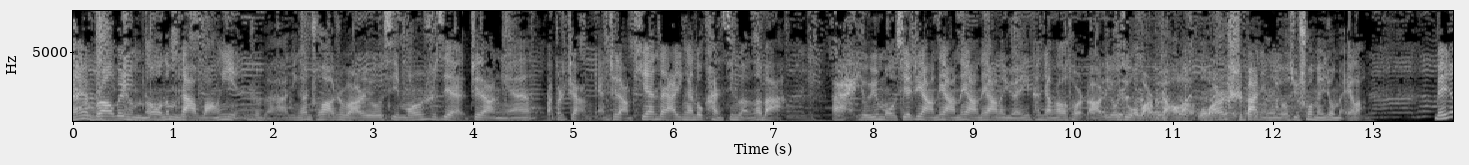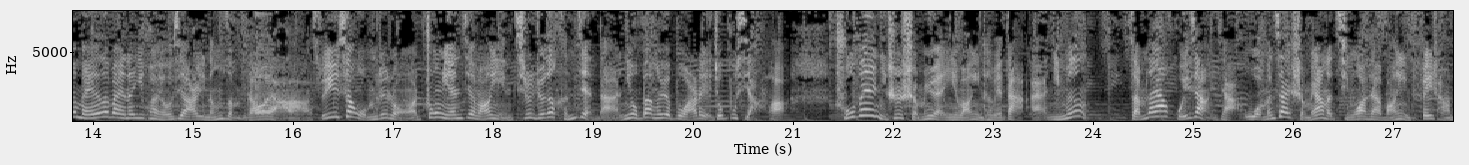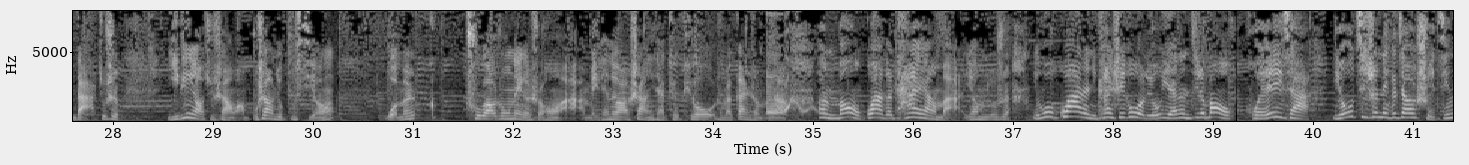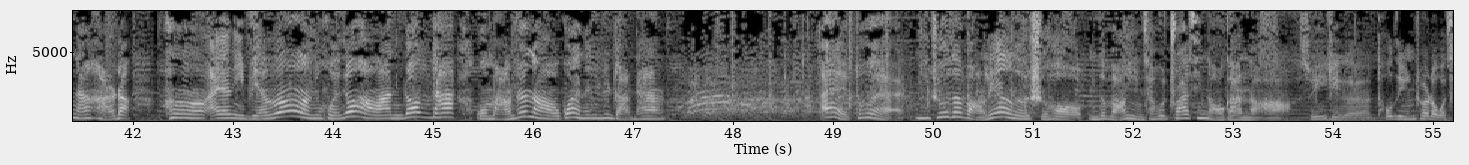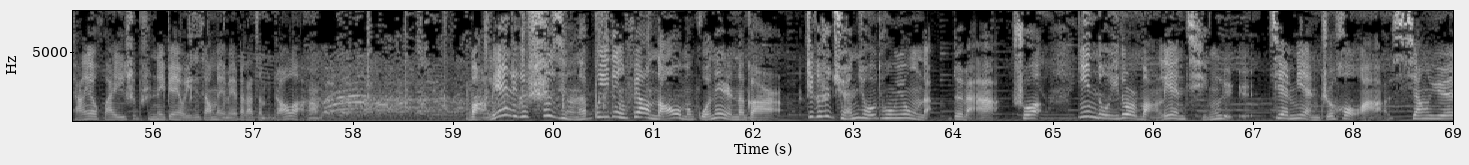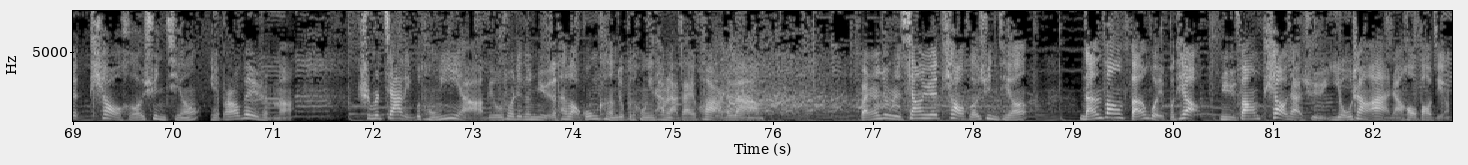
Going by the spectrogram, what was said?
咱也不知道为什么能有那么大网瘾，是吧？你看楚老师玩的游戏《魔兽世界》，这两年啊，不是这两年，这两天大家应该都看新闻了吧？哎，由于某些这样那样那样那样的原因，他讲高腿了，这游戏我玩不着了。我玩了十八年的游戏，说没就没了，没就没了呗。那一款游戏而已，能怎么着呀？啊！所以像我们这种中年戒网瘾，其实觉得很简单，你有半个月不玩了，也就不想了。除非你是什么原因网瘾特别大，哎，你们咱们大家回想一下，我们在什么样的情况下网瘾非常大？就是一定要去上网，不上就不行。我们。初高中那个时候啊，每天都要上一下 QQ，是吧？干什么呢？啊，你帮我挂个太阳吧，要么就是你给我挂着，你看谁给我留言了，你记得帮我回一下。尤其是那个叫水晶男孩的，哼，哎呀，你别问了，你回就好了。你告诉他我忙着呢，我过两天就去找他。哎，对你只有在网恋的时候，你的网瘾才会抓心挠肝的啊。所以这个偷自行车的，我强烈怀疑是不是那边有一个小美眉把他怎么着了啊。网恋这个事情，它不一定非要挠我们国内人的肝儿，这个是全球通用的，对吧？啊，说印度一对网恋情侣见面之后啊，相约跳河殉情，也不知道为什么，是不是家里不同意啊？比如说这个女的她老公可能就不同意他们俩在一块儿，对吧？啊反正就是相约跳河殉情，男方反悔不跳，女方跳下去游上岸，然后报警。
